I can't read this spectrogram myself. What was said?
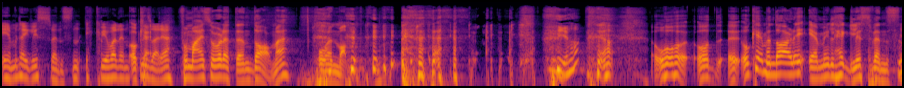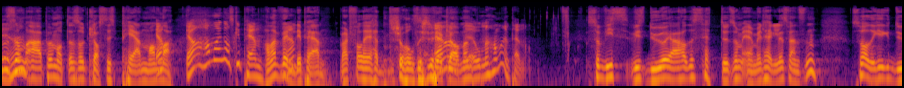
Emil Hegle Svendsen-ekvivalenten okay. i Sverige. For meg så var dette en dame og en mann. Ja. ja. Og, og, ok, men da er det Emil Hegle Svendsen Ja. som er på en måte en sånn klassisk pen mann, Ja. da. ja, han er ganske pen. Han er veldig pen. I hvert fall i Head Shoulders-reklamen. Ja, jo, men han er en pen mann. Så hvis, hvis du og jeg hadde sett ut som Emil Hegle Svendsen, så hadde ikke du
